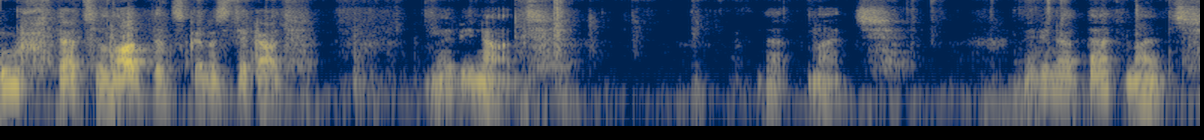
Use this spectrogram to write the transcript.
Oof, that's a lot that's gonna stick out. Maybe not that much. Maybe not that much.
